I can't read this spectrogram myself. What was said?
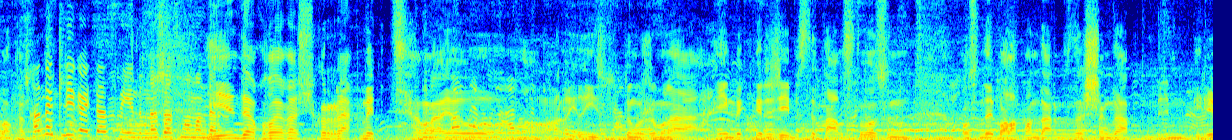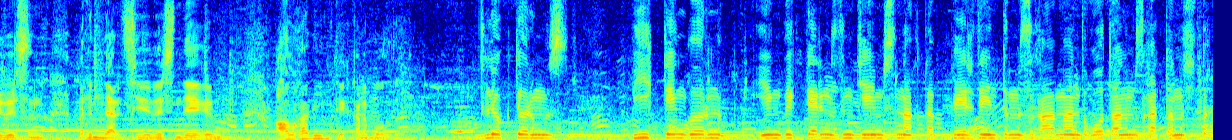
Балқаш. қандай тілек айтасыз енді мына жас мамандар? Енді құдайға шүкір рахмет. Мына институттың ұжымына еңбектері жемісті табысты болсын. Осындай балапандарымызды шыңдап білім бере берсін білім нәрін себе берсін деген алға дейін тек қана болды. Түлектеріңіз биіктен көрініп еңбектеріңіздің жемісін ақтап перзентімізге амандық отанымызға тыныштық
